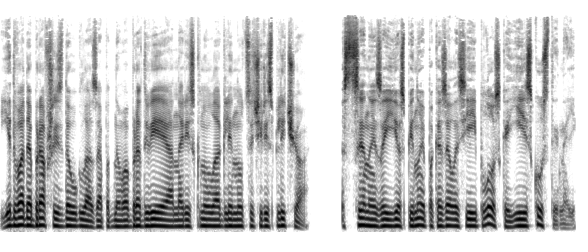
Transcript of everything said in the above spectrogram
Едва добравшись до угла западного Бродвея, она рискнула оглянуться через плечо. Сцена за ее спиной показалась ей плоской и искусственной,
